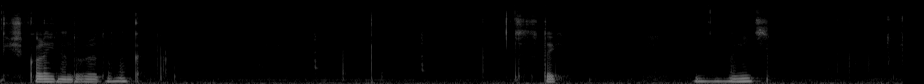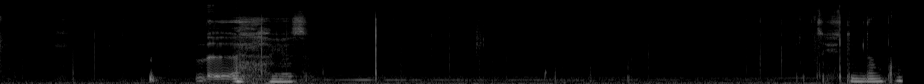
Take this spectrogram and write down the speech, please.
Jakiś kolejny duży domek. Co tutaj? Nie ma nic. Jest. Tym domku?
